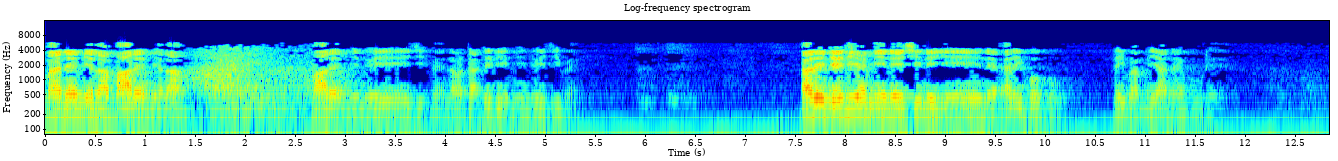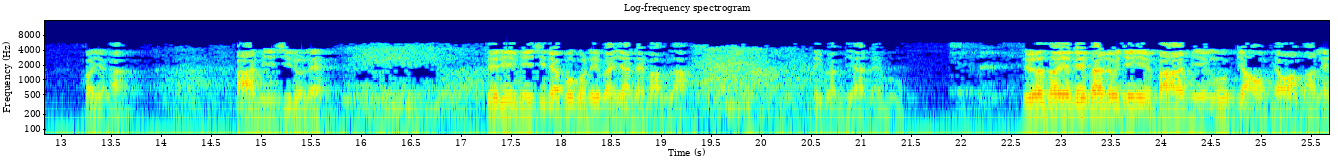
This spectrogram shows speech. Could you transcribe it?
မှန်တဲ့မြင်လားမှားတဲ့မြင်လားမှားတဲ့မြင်တွေကြီးပဲနော်ဒါဒိဋ္ဌိအမြင်တွေကြီးပဲအဲ့ဒီဒိဋ္ဌိအမြင်တွေရှိနေရင်တဲ့အဲ့ဒီပုဂ္ဂိုလ်နိဗ္ဗာန်မရနိုင်ဘူးတဲ့ဟုတ်ရလား ဘာအမြင်ရှိလို့လဲဒိဋ္ဌိအမြင်ရှိတဲ့ပုဂ္ဂိုလ်နိဗ္ဗာန်ရနိုင်ပါမလားနိဗ္ဗာန်မရနိုင်ဘူးဒီလိုဆိုရင်နိဗ္ဗာန်လိုချင်ရင်ဘာအမြင်ကိုပြောင်းအောင်ဖြောင်းရမှာလဲ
